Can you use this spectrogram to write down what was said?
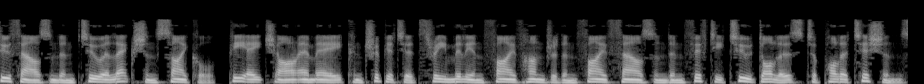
2002 election cycle, PHRMA contributed $3,505,052 to politicians,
